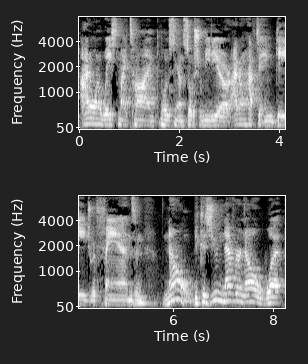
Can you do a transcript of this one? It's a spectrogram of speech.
I don't want to waste my time posting on social media or I don't have to engage with fans. And no, because you never know what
